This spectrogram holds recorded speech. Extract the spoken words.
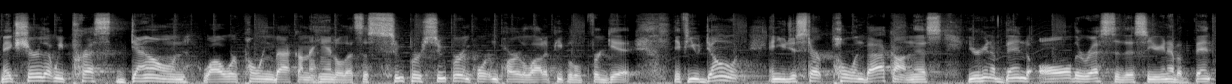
Make sure that we press down while we're pulling back on the handle. That's a super, super important part a lot of people forget. If you don't, and you just start pulling back on this, you're gonna bend all the rest of this, so you're gonna have a bent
